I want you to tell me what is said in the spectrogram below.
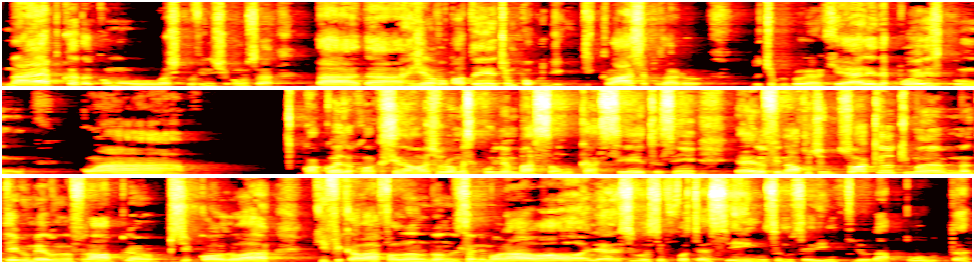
Na época, da, como acho que o Vini chegou a mostrar, da, da Regina Volpato ainda tinha um pouco de, de classe, apesar do, do tipo de programa que era, e depois com, com a com a coisa, com a Cristina Rocha virou uma esculhambação do cacete, assim. E aí no final só aquilo que manteve o mesmo. No final, a psicóloga lá, que fica lá falando, dando lição de moral, olha, se você fosse assim, você não seria um filho da puta,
